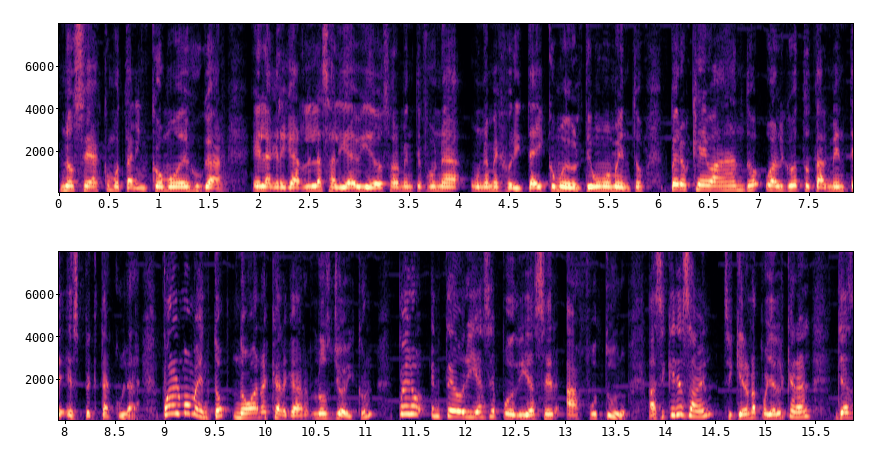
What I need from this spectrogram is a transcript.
no sea como tan incómodo de jugar el agregarle la salida de video solamente fue una, una mejorita ahí como de último momento, pero que va dando algo totalmente espectacular. Por el momento no van a cargar los Joy-Con, pero en teoría se podría hacer a futuro. Así que ya saben, si quieren apoyar el canal, ya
